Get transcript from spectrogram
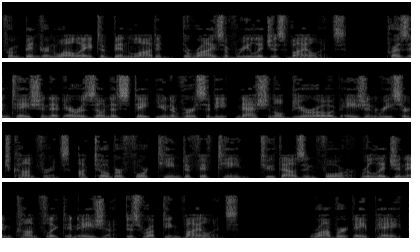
from Bhindranwale to Bin Laden, The Rise of Religious Violence. Presentation at Arizona State University, National Bureau of Asian Research Conference, October 14–15, 2004 Religion and Conflict in Asia, Disrupting Violence. Robert A. Pape.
